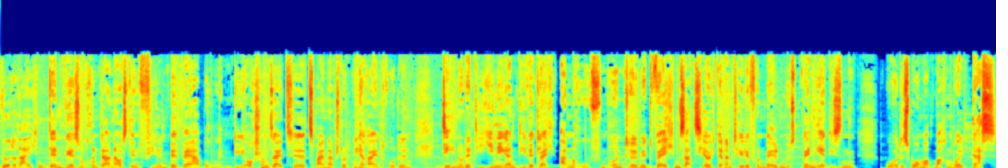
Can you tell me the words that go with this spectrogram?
würde reichen. Denn wir suchen dann aus den vielen Bewerbungen, die auch schon seit äh, zweieinhalb Stunden hier reintrudeln, den oder diejenigen, an die wir gleich anrufen. Und äh, mit welchem Satz ihr euch dann am Telefon melden müsst, wenn ihr diesen das Warm-up machen wollt, das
